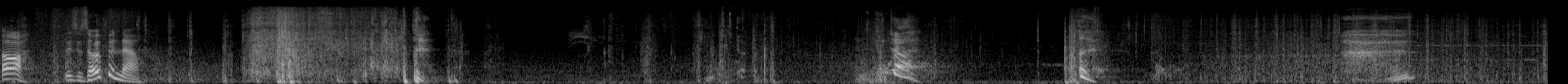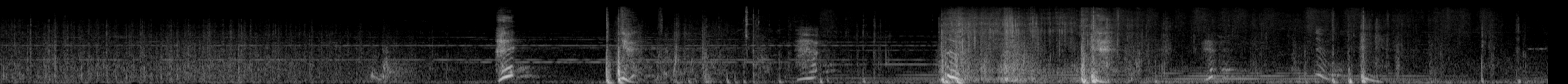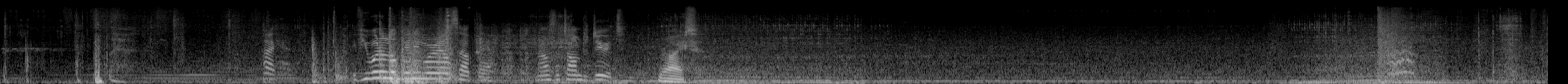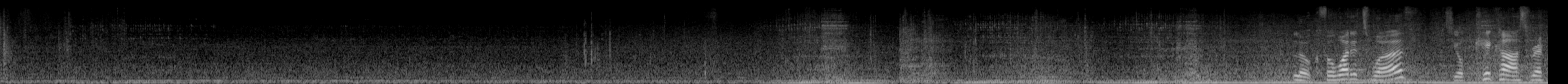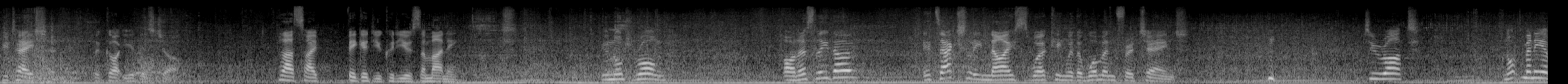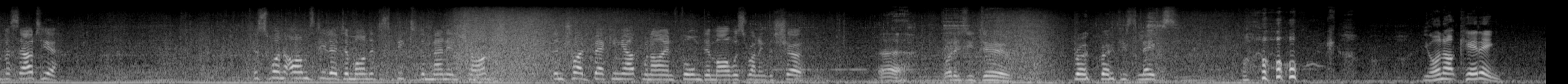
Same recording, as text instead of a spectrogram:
Ah, this is open now. Hey, out there, now's the time to do it. Right. Look, for what it's worth, it's your kick-ass reputation that got you this job. Plus, I figured you could use the money. You're not wrong. Honestly, though, it's actually nice working with a woman for a change. Too right. Not many of us out here. This one arms dealer demanded to speak to the man in charge, then tried backing out when I informed him I was running the show. Ugh, what did you do? Broke both his legs. Oh my God. You're not kidding.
